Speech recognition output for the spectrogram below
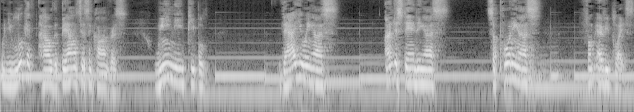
when you look at how the balance is in Congress, We need people valuing us, understanding us, supporting us from every place.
